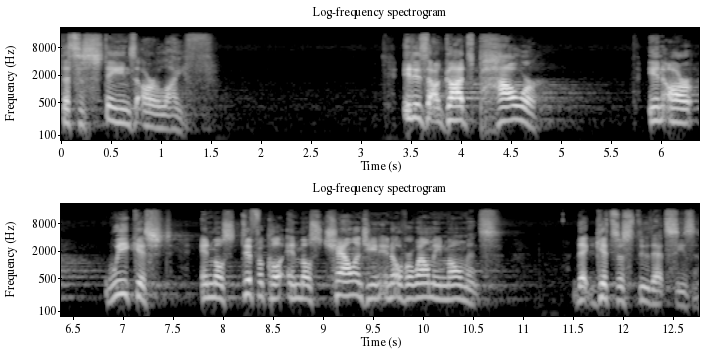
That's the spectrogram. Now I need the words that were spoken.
that sustains our life. It is God's power in our weakest and most difficult and most challenging and overwhelming moments that gets us through that season.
